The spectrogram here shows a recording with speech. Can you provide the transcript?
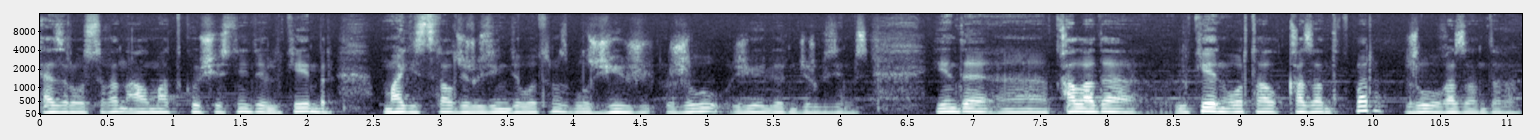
Қазір осыған алматы көшесіне де үлкен бір магистрал жүргізейін деп отырмыз. Бұл жылу жүйелерін жүргіземіз. Енді қалада үлкен орталық қазандық бар. Жылу қазандығы.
